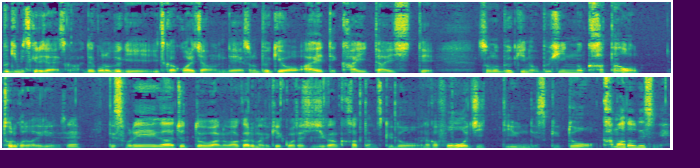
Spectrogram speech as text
武器見つけるじゃないですか。でこの武器いつか壊れちゃうんでその武器をあえて解体してその武器の部品の型を取ることができるんですね。でそれがちょっとあの分かるまで結構私時間かかったんですけどなんかフォージっていうんですけどかまどですね。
